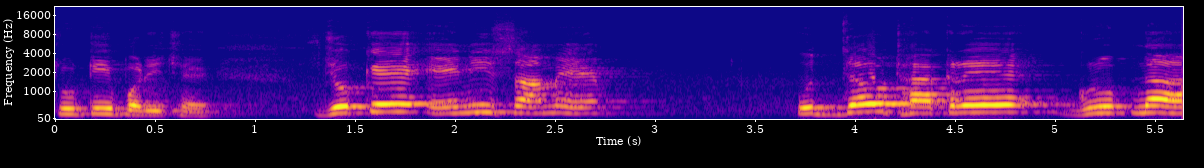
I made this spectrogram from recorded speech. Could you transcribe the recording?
તૂટી પડી છે. જોકે એની સામે ઉદ્ધવ ઠાકરે ગ્રુપના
